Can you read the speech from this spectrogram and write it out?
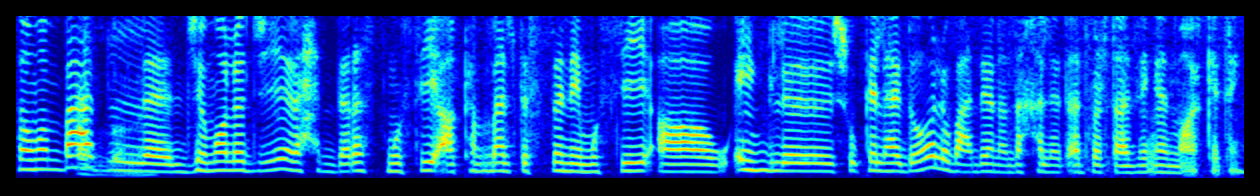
so من بعد ال gemology رحت درست موسيقى كملت السنة موسيقى و English وكل هدول وبعدين دخلت advertising and marketing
